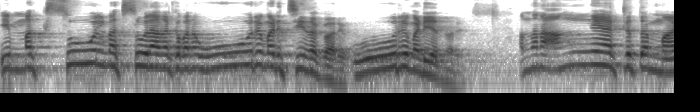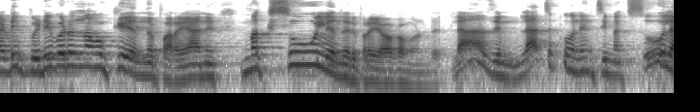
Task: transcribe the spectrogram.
ഈ മക്സൂൽ മക്സൂല എന്നൊക്കെ പറഞ്ഞാൽ ഊരുമടിച്ചി എന്നൊക്കെ പറയും. ഊരുമടി എന്ന് പറയും. അന്നാണ് അങ്ങേയറ്റത്തെ മടി പിടിപെടും നമുക്ക് എന്ന് പറയാൻ മക്സൂൽ എന്നൊരു പ്രയോഗമുണ്ട്. ലാസിം ലാച്ചക്കൂനിഞ്ചി മക്സൂല.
